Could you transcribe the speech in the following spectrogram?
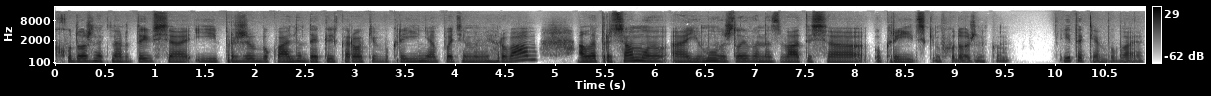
художник народився і прожив буквально декілька років в Україні, а потім емігрував, але при цьому е, йому важливо називатися українським художником. І таке буває.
